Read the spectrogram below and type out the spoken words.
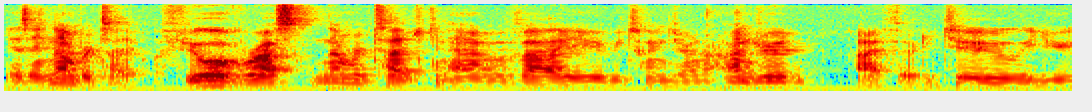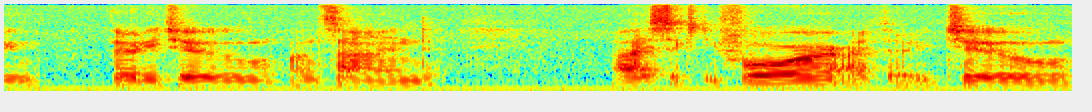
is a number type. A few of Rust number types can have a value between 0 and 100, I32, U32, unsigned, I-64, I-32.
